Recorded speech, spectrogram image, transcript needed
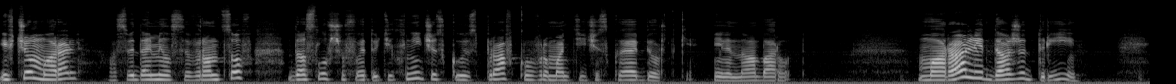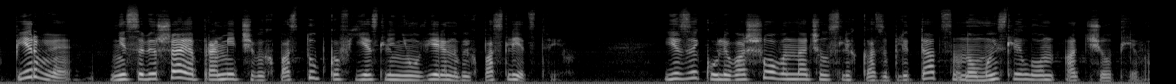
И в чем мораль? Осведомился Воронцов, дослушав эту техническую справку в романтической обертке. Или наоборот. Морали даже три. Первое. Не совершая опрометчивых поступков, если не уверен в их последствиях. Язык у Левашова начал слегка заплетаться, но мыслил он отчетливо.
